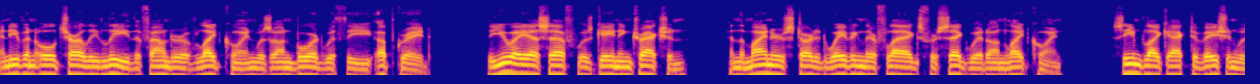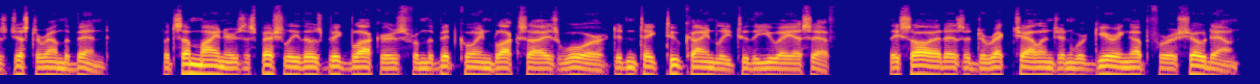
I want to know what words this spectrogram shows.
and even old Charlie Lee, the founder of Litecoin, was on board with the upgrade. The UASF was gaining traction, and the miners started waving their flags for SegWit on Litecoin. Seemed like activation was just around the bend but some miners, especially those big blockers from the Bitcoin block size war, didn't take too kindly to the UASF. They saw it as a direct challenge and were gearing up for a showdown.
